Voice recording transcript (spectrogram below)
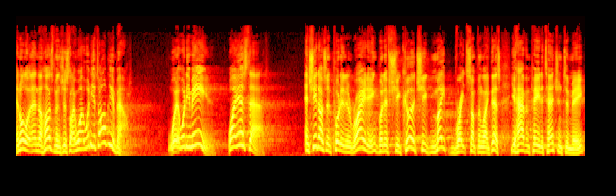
And, all, and the husband's just like, what, what are you talking about? What, what do you mean? Why is that? And she doesn't put it in writing, but if she could, she might write something like this You haven't paid attention to me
